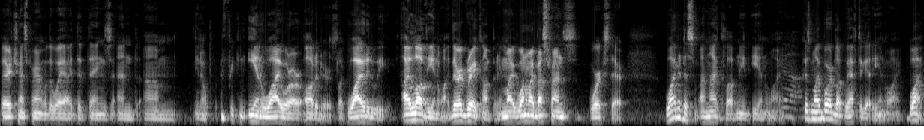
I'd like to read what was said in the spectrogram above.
very transparent with the way I did things. And um, you know, freaking E and Y were our auditors. Like, why did we? I love E and Y. They're a great company. My one of my best friends works there. Why did a, a nightclub need E and Y? Yeah. Because my board, look, we have to get E and Y. Why?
